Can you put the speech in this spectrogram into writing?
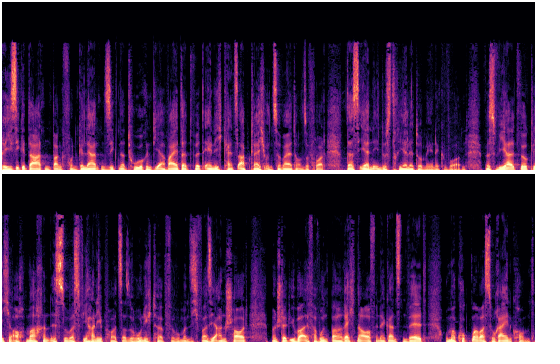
riesige Datenbank von gelernten Signaturen, die erweitert wird, Ähnlichkeitsabgleich und so weiter und so fort. Das ist eher eine industrielle Domäne geworden. Was wir halt wirklich auch machen, ist sowas wie Honeypots, also Honigtöpfe, wo man sich quasi anschaut, man stellt überall verwundbare Rechner auf in der ganzen Welt und man guckt mal, was so reinkommt.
